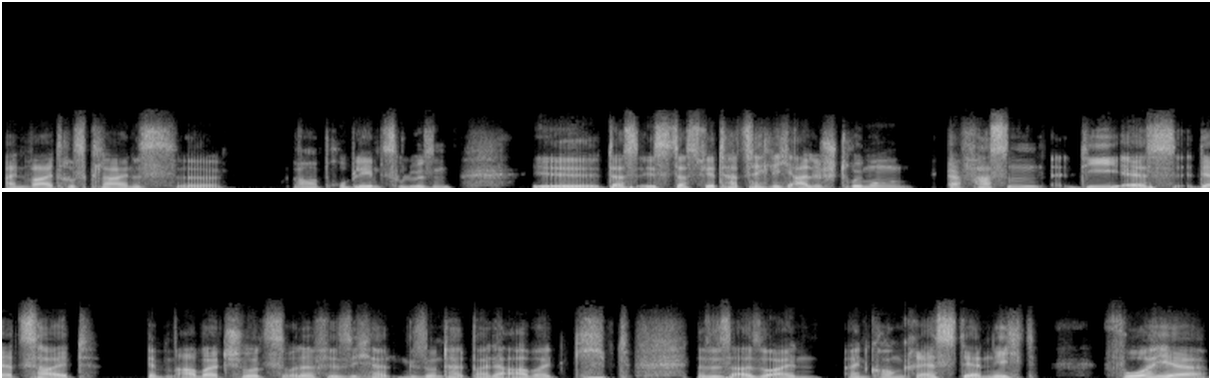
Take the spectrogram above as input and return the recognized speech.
ein weiteres kleines äh, Problem zu lösen, äh, das ist, dass wir tatsächlich alle Strömungen erfassen, die es derzeit im Arbeitsschutz oder für Sicherheit und Gesundheit bei der Arbeit gibt. Das ist also ein, ein Kongress, der nicht vorher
